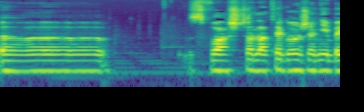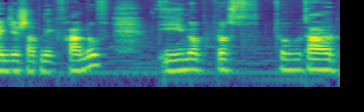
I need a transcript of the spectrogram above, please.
e, zwłaszcza dlatego, że nie będzie żadnych fanów i no po prostu ta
